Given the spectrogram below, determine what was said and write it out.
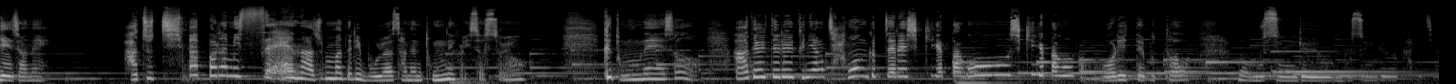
예전에 아주 치맛바람이 센 아줌마들이 모여 사는 동네가 있었어요. 그 동네에서 아들들을 그냥 장원급제를 시키겠다고 시키겠다고 막 어릴 때부터 뭐 무슨 교육 무슨 교육 가리지 않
